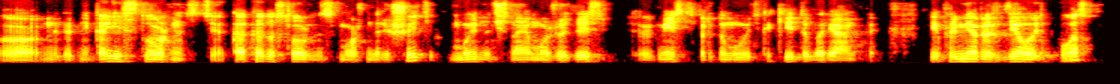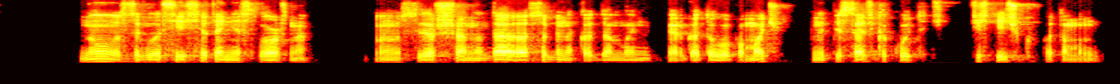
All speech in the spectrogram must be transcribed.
Э, наверняка есть сложности. Как эту сложность можно решить, мы начинаем уже здесь вместе придумывать какие-то варианты. И, к сделать пост, ну, согласись, это несложно. Совершенно, да, особенно когда мы, например, готовы помочь, написать какую-то частичку, потом он,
